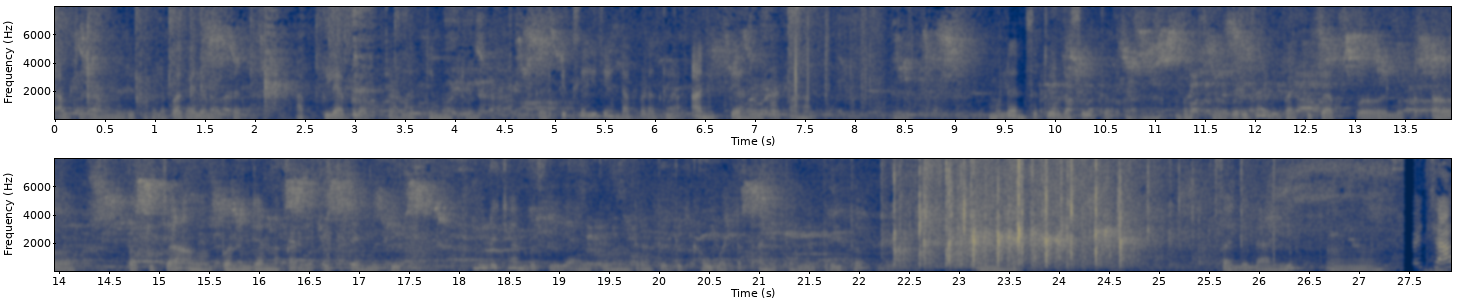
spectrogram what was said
आमच्या गावामध्ये तुम्हाला बघायला मिळतात आपल्या ब्लॉगच्या माध्यमातून. तर इथलाही झेंडा फडकला आणि त्यानंतर पहा मुलांचं थोडंसं इथं अं, वगैरे झाली. बाकीच्या लोक बाकीच्या पण ज्यांना करायची होती त्यांनी केली. मुलं छान बसलेली आहेत. त्यानंतर आता इथे खाऊ वाटत आणि त्यानंतर इथं चाललेलं आहे. शुभेच्छा.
